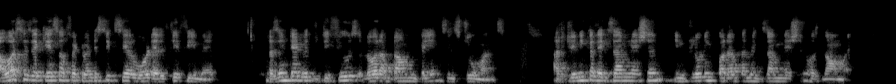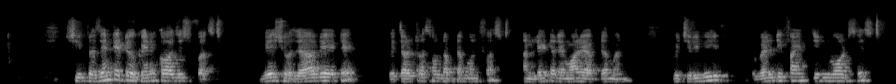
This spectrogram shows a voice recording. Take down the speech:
Ours is a case of a 26-year-old healthy female presented with diffuse lower abdomen pain since two months. Her clinical examination, including per abdomen examination, was normal. She presented to a gynecologist first, she was evaluated with ultrasound abdomen first and later MRI abdomen, which revealed well-defined thin wall cyst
